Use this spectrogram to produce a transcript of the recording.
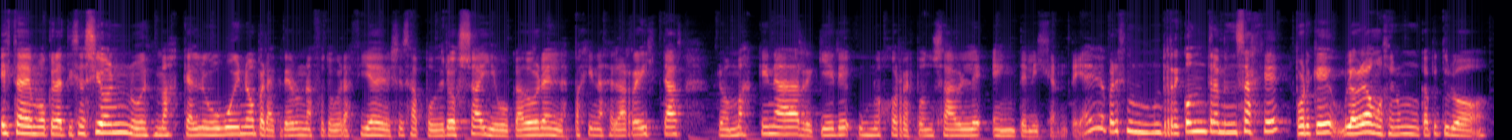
Esta democratización no es más que algo bueno para crear una fotografía de belleza poderosa y evocadora en las páginas de las revistas, pero más que nada requiere un ojo responsable e inteligente. Y a mí me parece un recontra mensaje porque lo hablábamos en un capítulo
